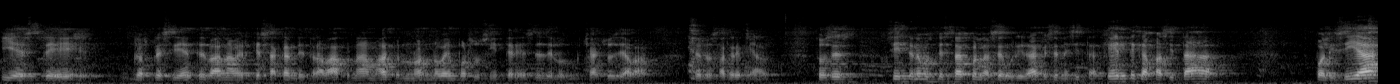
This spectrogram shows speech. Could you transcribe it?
y este, los presidentes van a ver qué sacan de trabajo, nada más, pero no, ven por sus intereses de los muchachos de abajo, de los agremiados. Entonces, sí tenemos que estar con la seguridad que se necesita. Gente capacitada, policía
